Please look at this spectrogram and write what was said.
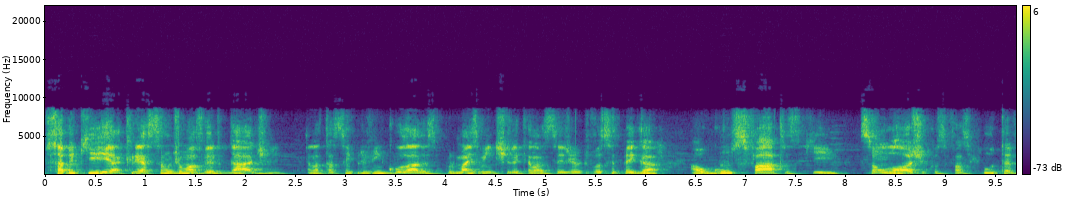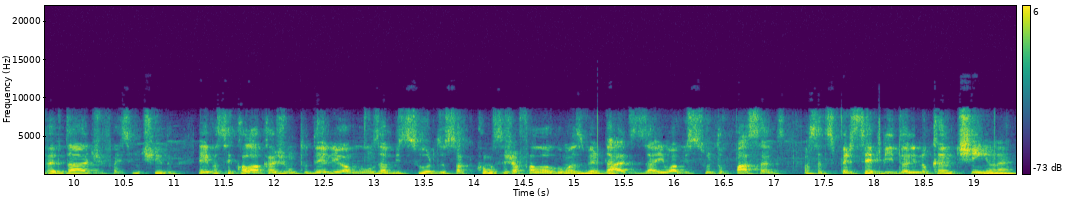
Sabe que a criação de uma verdade, ela tá sempre vinculada, por mais mentira que ela seja, de você pegar alguns fatos que são lógicos, você fala assim, puta, é verdade, faz sentido. E aí você coloca junto dele alguns absurdos, só que como você já falou algumas verdades, aí o absurdo passa, passa despercebido ali no cantinho, né?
